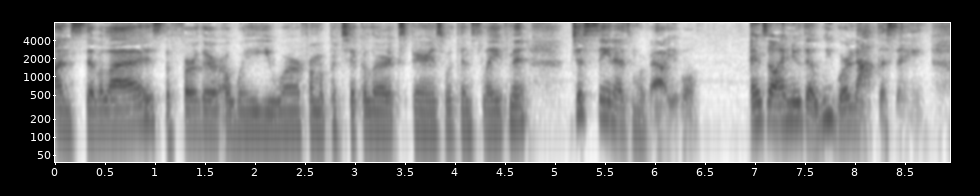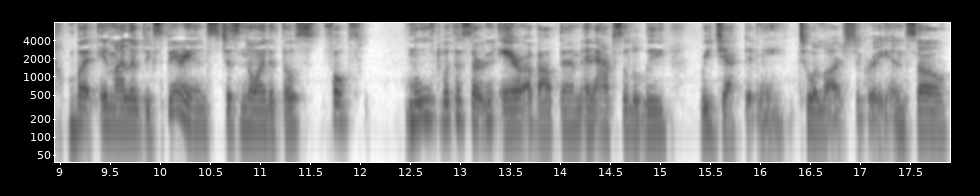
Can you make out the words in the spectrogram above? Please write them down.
uncivilized, the further away you were from a particular experience with enslavement, just seen as more valuable. And so I knew that we were not the same. But in my lived experience, just knowing that those folks moved with a certain air about them and absolutely rejected me to a large degree. And so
